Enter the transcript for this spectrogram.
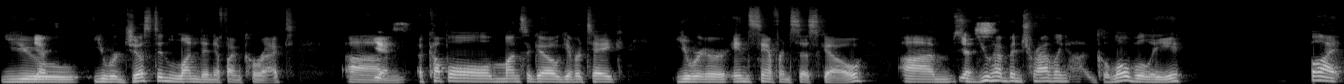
You yes. you were just in London, if I'm correct. Um, yes. A couple months ago, give or take, you were in San Francisco. Um, so yes. you have been traveling uh, globally but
